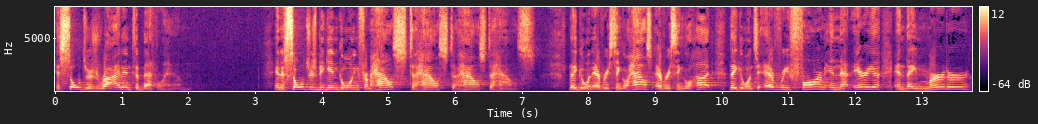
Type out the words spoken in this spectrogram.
his soldiers ride into Bethlehem. And his soldiers begin going from house to house to house to house. They go in every single house, every single hut. They go into every farm in that area, and they murder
